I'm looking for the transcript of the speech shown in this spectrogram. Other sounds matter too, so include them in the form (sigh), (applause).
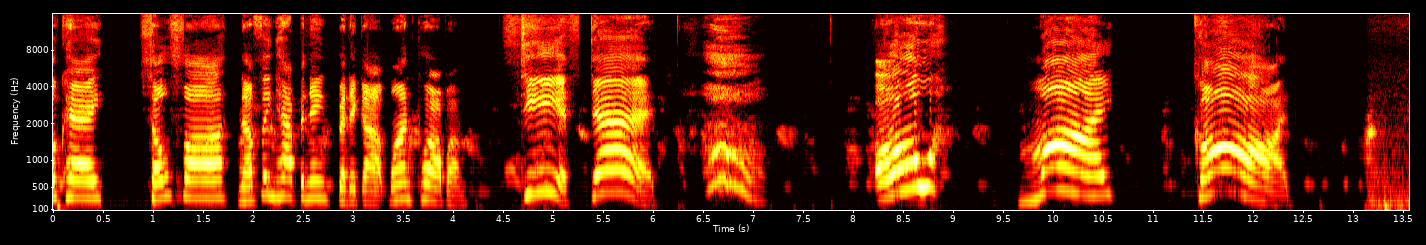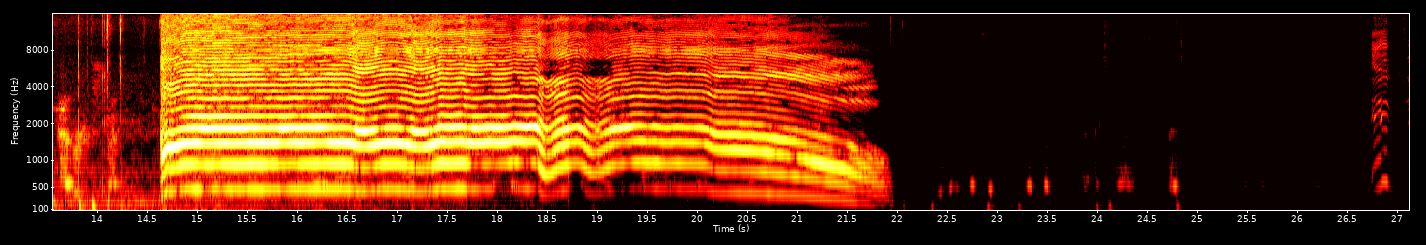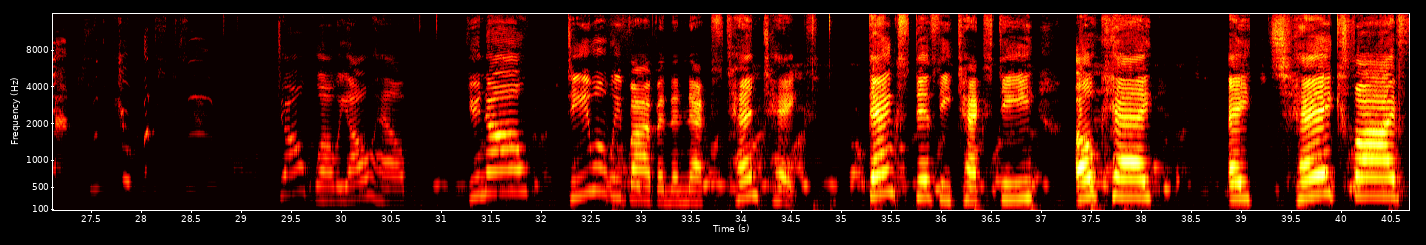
Okay, so far nothing happening, but I got one problem. D is dead. (gasps) oh my god! Don't worry, I'll help. You know, D will revive in the next 10 takes. Thanks, Dizzy Text D. Okay, a take five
